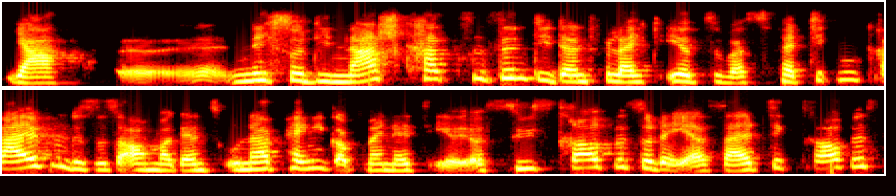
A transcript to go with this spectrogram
ja äh, nicht so die Naschkatzen sind, die dann vielleicht eher zu was Fettigem greifen. Das ist auch mal ganz unabhängig, ob man jetzt eher süß drauf ist oder eher salzig drauf ist.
